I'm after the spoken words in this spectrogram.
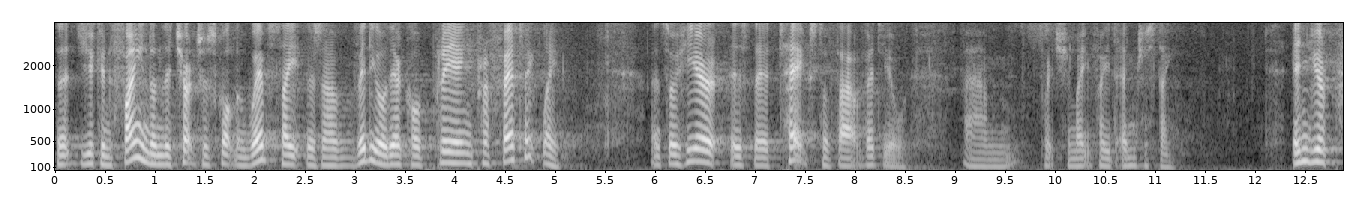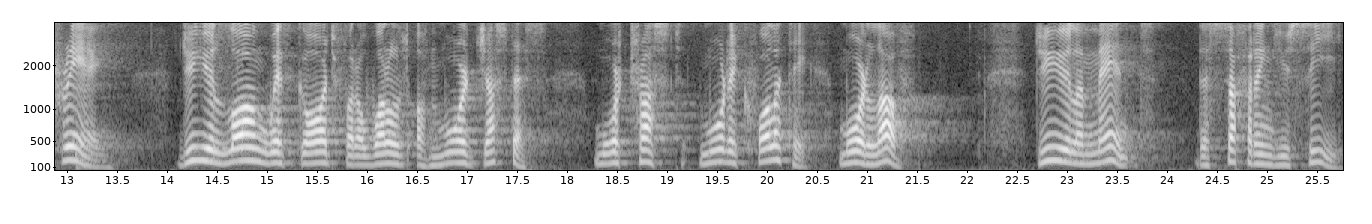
that you can find on the Church of Scotland website. There's a video there called Praying Prophetically. And so here is the text of that video, um, which you might find interesting. In your praying, do you long with God for a world of more justice, more trust, more equality, more love? Do you lament the suffering you see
